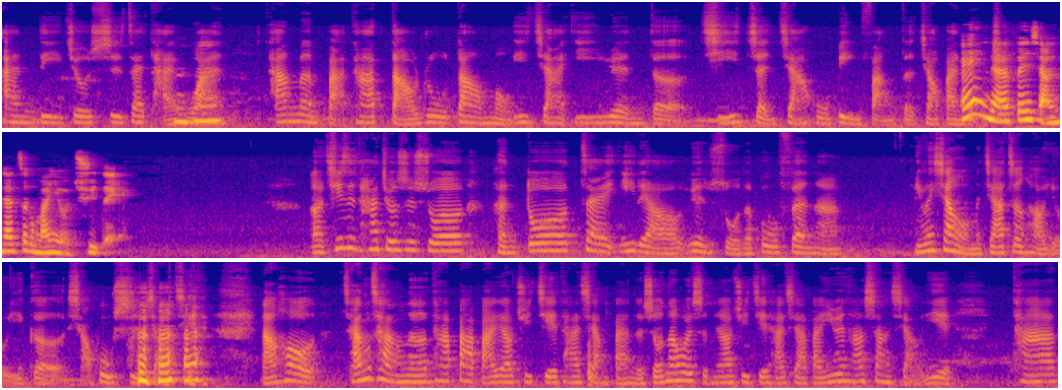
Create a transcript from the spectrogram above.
案例，就是在台湾，嗯、他们把它导入到某一家医院的急诊加护病房的交班。哎，你来分享一下，这个蛮有趣的耶。呃，其实他就是说，很多在医疗院所的部分呢、啊。因为像我们家正好有一个小护士小姐，然后常常呢，她爸爸要去接她下班的时候，那为什么要去接她下班？因为她上小夜，她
